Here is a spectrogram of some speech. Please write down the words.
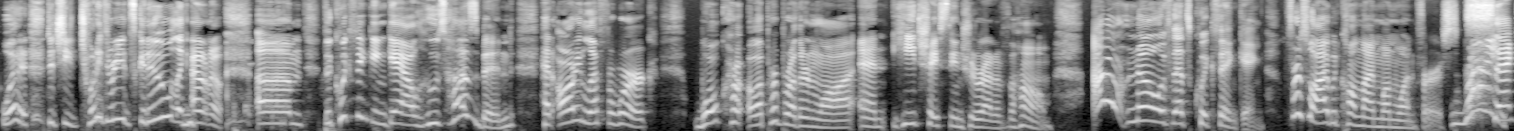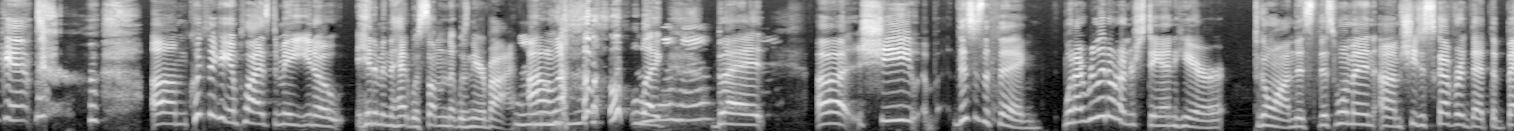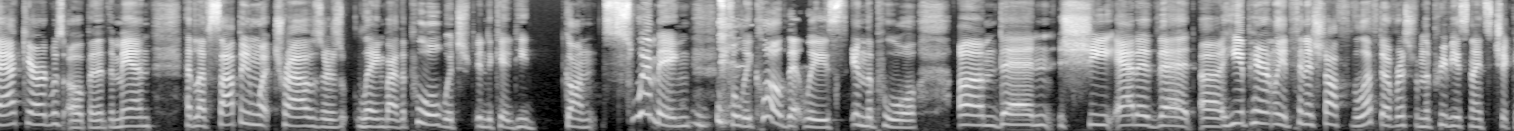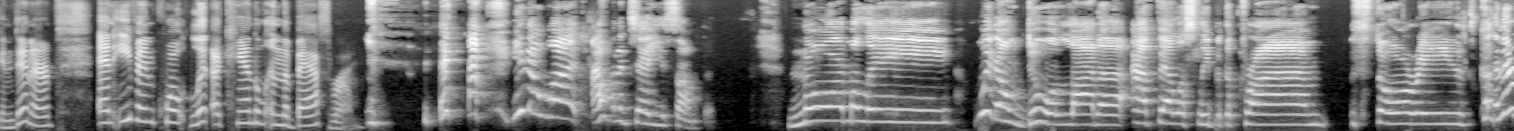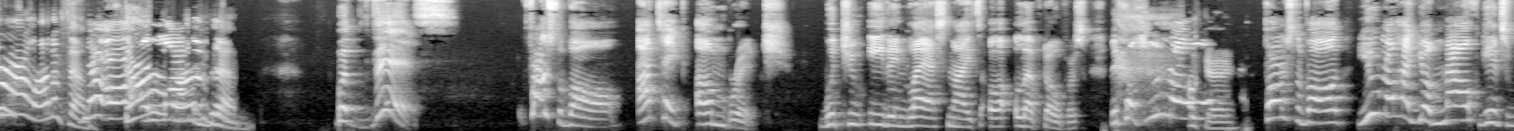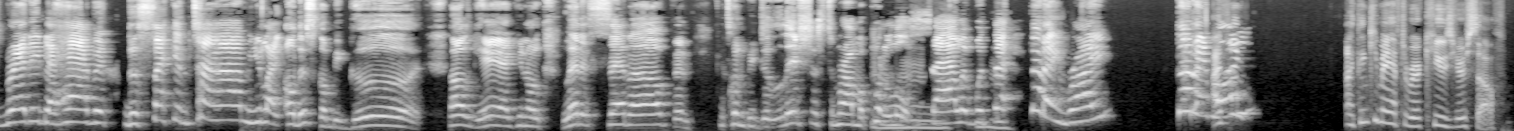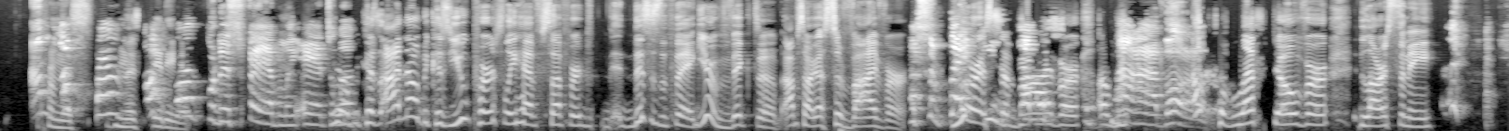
what did she 23 and skidoo? Like, I don't know. Um, the quick thinking gal whose husband had already left for work woke her up her brother-in-law and he chased the intruder out of the home. I don't know if that's quick thinking. First of all, I would call 911 first. Right. Second, um, quick thinking implies to me, you know, hit him in the head with something that was nearby. I don't know. like, Mhm. but uh she this is the thing. What I really don't understand here to go on this this woman um she discovered that the backyard was open that the man had left sopping wet trousers laying by the pool which indicated he'd gone swimming fully clothed at least in the pool um then she added that uh he apparently had finished off the leftovers from the previous night's chicken dinner and even quote lit a candle in the bathroom you know what? I'm going to tell you something. Normally, we don't do a lot of I fell asleep at the crime stories. and there are a lot of them there are, there are a lot of them. But this, first of all, I take umbrage with you eating last night's uh, leftovers because you know okay First of all, you know how your mouth gets ready to have it the second time? You're like, oh, this is going to be good. Oh, yeah, you know, let it set up and it's going to be delicious tomorrow. I'm going to put a little Mhm. salad with that. That ain't right. That ain't I right. think I think you may have to recuse yourself from I'm this hurt- from this I'm idiot. for this family, Angela. No, because I know because you personally have suffered. This is the thing. You're a victim. I'm sorry, a survivor. I'm so- thank You're a you. I'm survivor of, survivor. of leftover larceny.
